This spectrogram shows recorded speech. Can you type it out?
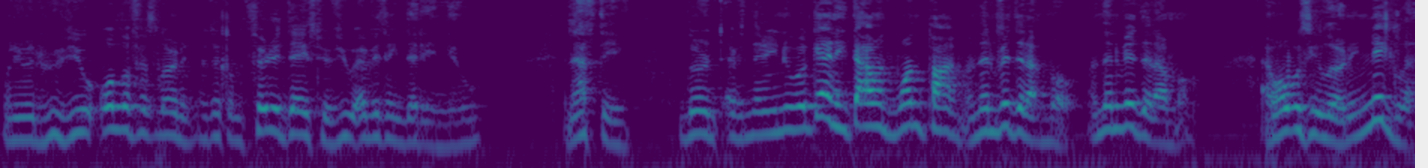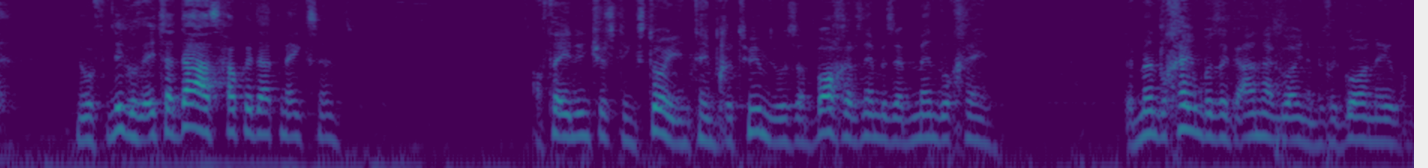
When he would review all of his learning, it took him 30 days to review everything that he knew. And after he learned everything he knew again, he davened one time, and then vidid amo, and then vidid amo. And what was he learning? Nigla. Now, if Nigla is how could that make sense? I'll tell you an interesting story. In Temchatum, there was a bacher, his name was Mendel Chaim. The Mendel Chaim was a Gan HaGoyim, was a Goan Elam.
